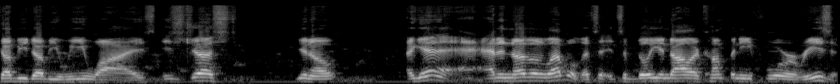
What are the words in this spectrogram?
WWE wise is just, you know, again at another level. That's a, it's a billion dollar company for a reason,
